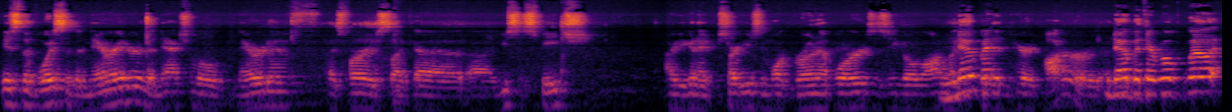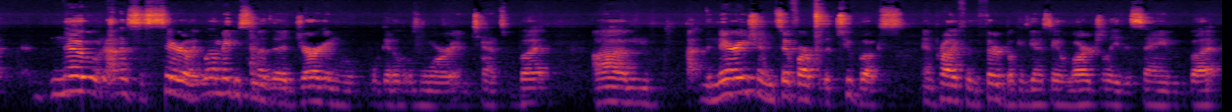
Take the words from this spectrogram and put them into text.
Is the voice of the narrator the actual narrative as far as like uh, uh, use of speech? Are you going to start using more grown-up words as you go along, like No, but- in Harry Potter? Or No, but there will. Well, no, not necessarily. Well, maybe some of the jargon will, will get a little more intense, but um, uh, the narration so far for the two books, and probably for the third book, is going to stay largely the same. But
